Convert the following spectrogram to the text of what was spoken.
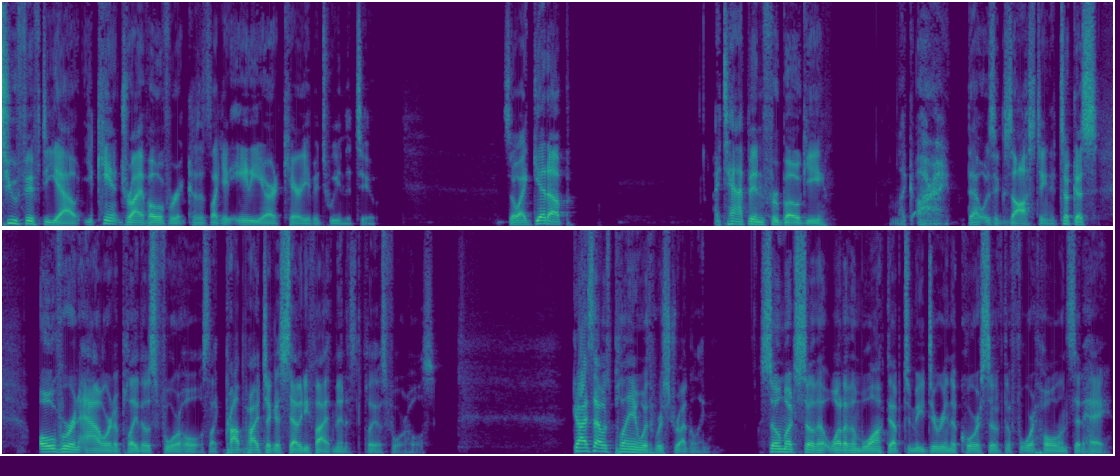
250 out. You can't drive over it because it's like an 80 yard carry between the two. So I get up, I tap in for bogey. I'm like, all right, that was exhausting. It took us over an hour to play those four holes. Like probably, probably took us 75 minutes to play those four holes. Guys I was playing with were struggling. So much so that one of them walked up to me during the course of the fourth hole and said, Hey,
